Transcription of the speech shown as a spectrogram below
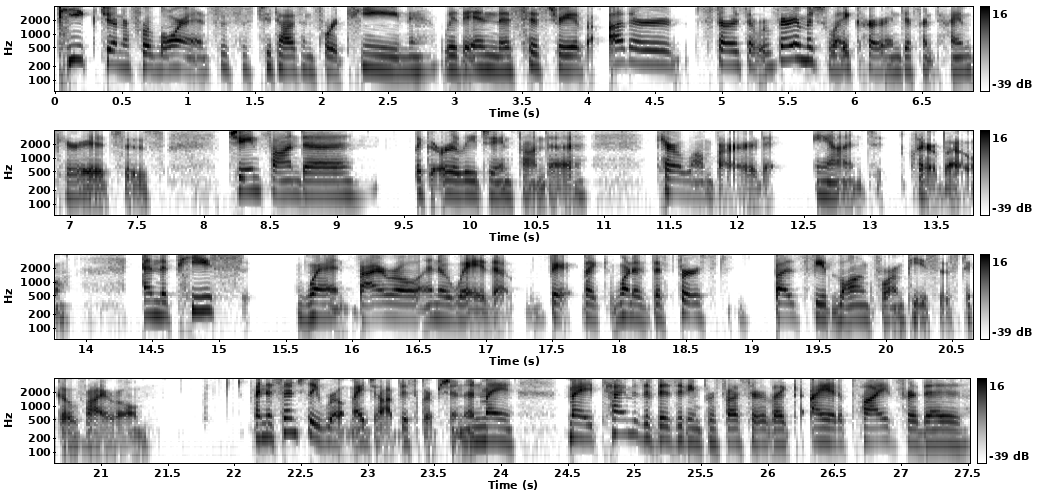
peak Jennifer Lawrence. This was 2014 within this history of other stars that were very much like her in different time periods. It was Jane Fonda, like early Jane Fonda, Carole Lombard, and Clara Bow. And the piece went viral in a way that, like, one of the first BuzzFeed long form pieces to go viral and essentially wrote my job description. And my my time as a visiting professor like i had applied for the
